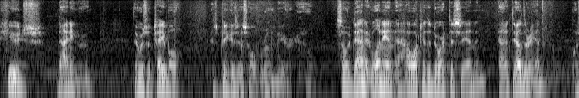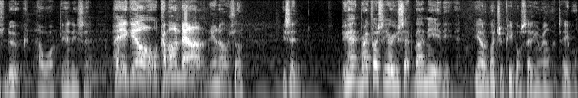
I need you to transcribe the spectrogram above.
huge dining room. There was a table as big as this whole room here. You know. So down at one end, I walked in the door at this end, and down at the other end was Duke. I walked in, he said, Hey Gill, come on down, you know. So he said, You had breakfast here, you sat by me. And he, he had a bunch of people sitting around the table.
